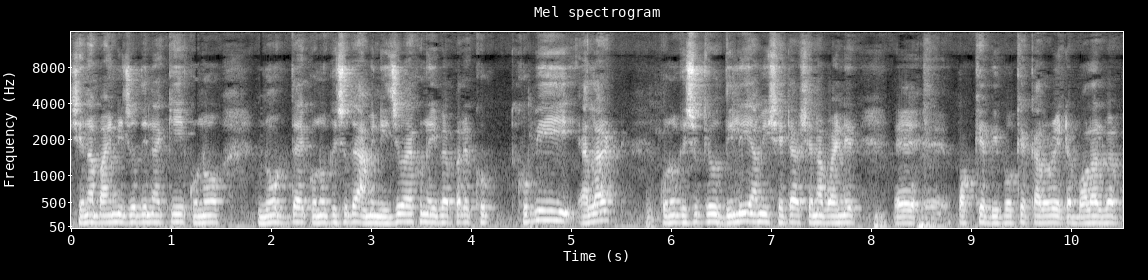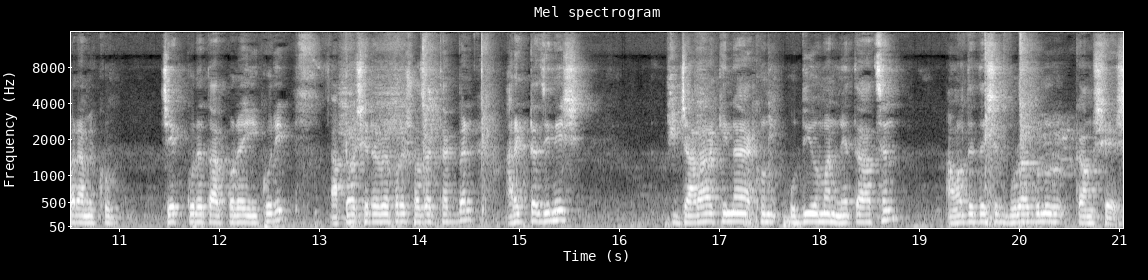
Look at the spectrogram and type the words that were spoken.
সেনাবাহিনী যদি নাকি কোনো নোট দেয়, কোনো কিছু দেয়, আমি নিজেও এখন এই ব্যাপারে খুব, খুবই অ্যালার্ট কোনো কিছু কেউ দিলেই আমি সেটা সেনাবাহিনীর পক্ষে, বিপক্ষে কারোর এটা বলার ব্যাপারে আমি খুব চেক করে তারপরে ই করি। আপনারা সেটার ব্যাপারে সজাগ থাকবেন। আরেকটা জিনিস, যারা কিনা এখন উদীয়মান নেতা আছেন, আমাদের দেশের বুড়াগুলোর কাম শেষ।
